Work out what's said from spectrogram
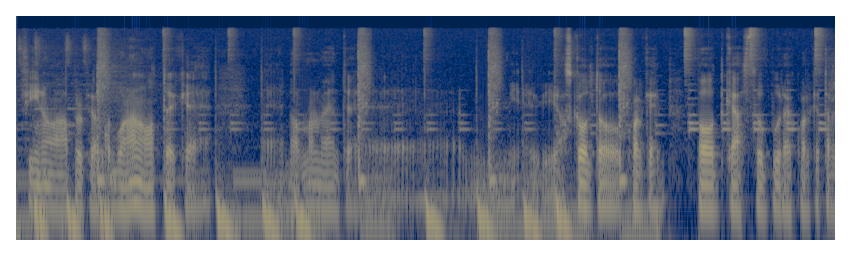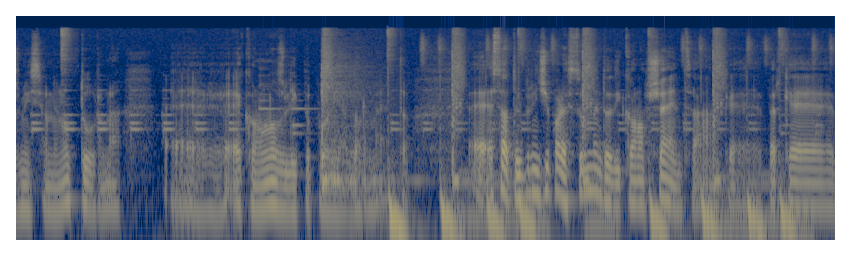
fino a proprio alla buonanotte che ascolto qualche podcast oppure qualche trasmissione notturna eh, e con uno sleep poi mi addormento. È stato il principale strumento di conoscenza anche perché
